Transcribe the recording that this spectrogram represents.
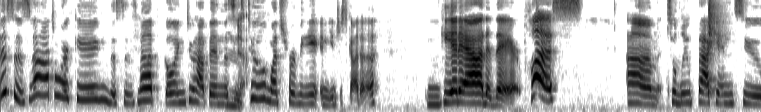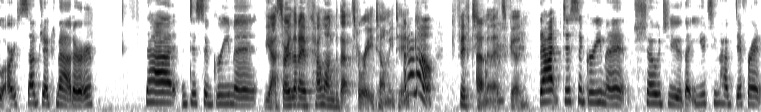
this is not working. This is not going to happen. This No. is too much for me. And you just gotta get out of there. Plus, um, to loop back into our subject matter, that disagreement, Yeah, sorry that I've. How long did that story tell me take? I don't know. 15 Oh. minutes, good. that disagreement showed you that you two have different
